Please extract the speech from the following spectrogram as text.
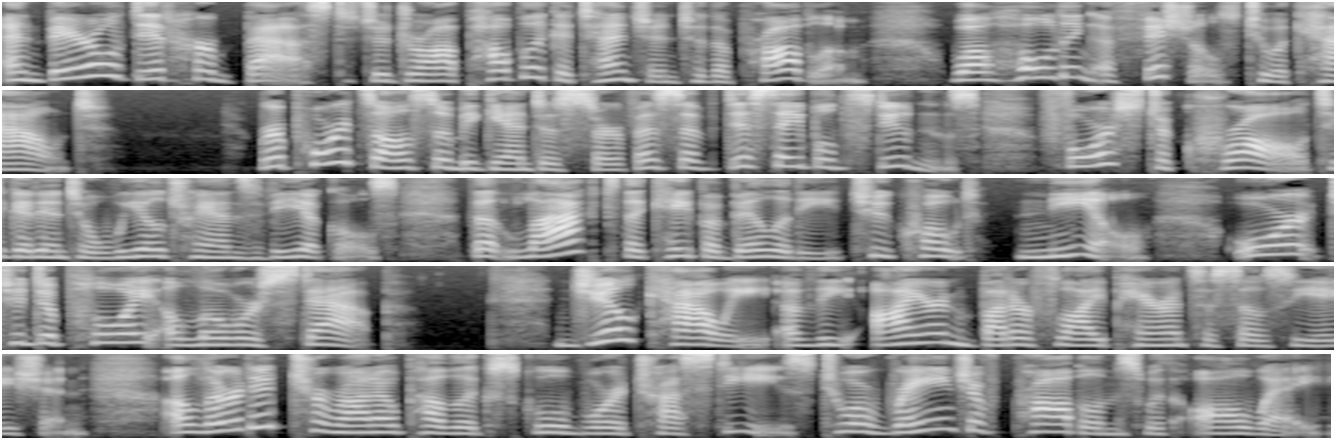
and Beryl did her best to draw public attention to the problem while holding officials to account. Reports also began to surface of disabled students forced to crawl to get into Wheel-Trans vehicles that lacked the capability to, quote, kneel or to deploy a lower step. Jill Cowie of the Iron Butterfly Parents Association alerted Toronto Public School Board trustees to a range of problems with Alway.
